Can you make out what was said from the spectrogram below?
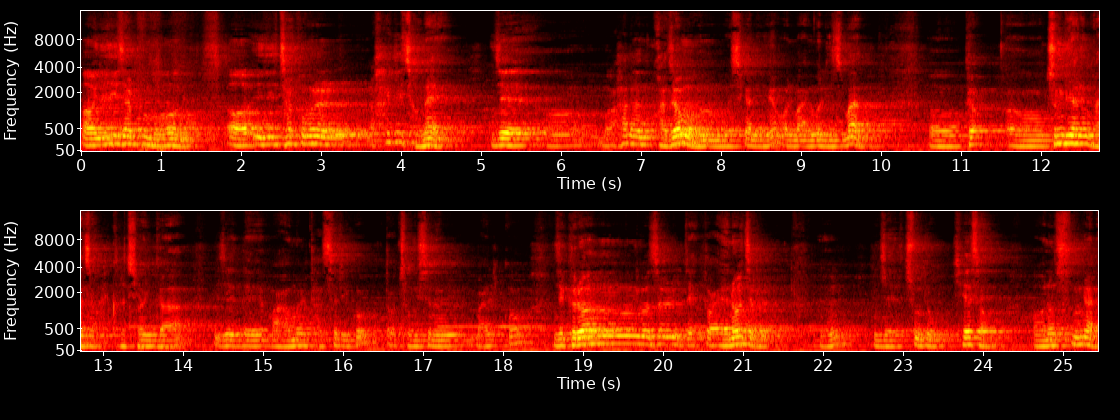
어, 이 작품은, 어, 이 작품을 하기 전에, 이제, 어, 뭐 하는 과정은 뭐 시간이 얼마 안 걸리지만, 어, 그, 어, 준비하는 과정. 그렇죠. 그러니까, 이제 내 마음을 다스리고, 또 정신을 맑고, 이제 그런 것을 이제 또 에너지를, 응? 이제 충족해서 어느 순간에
